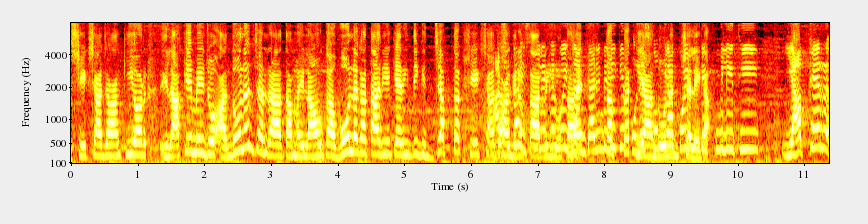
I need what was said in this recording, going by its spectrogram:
शेख शाहजहां की। और इलाके में जो आंदोलन चल रहा था महिलाओं का वो लगातार ये कह रही थी कि जब तक शेख शाहजहां गिरफ़्तार नहीं होता है तब तक ये आंदोलन चलेगा? मिली थी या फिर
